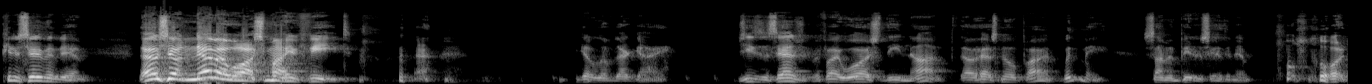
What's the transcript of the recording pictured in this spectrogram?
Peter saith unto him, Thou shalt never wash my feet. you gotta love that guy. Jesus answered, If I wash thee not, thou hast no part with me. Simon Peter saith unto him, Oh Lord,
